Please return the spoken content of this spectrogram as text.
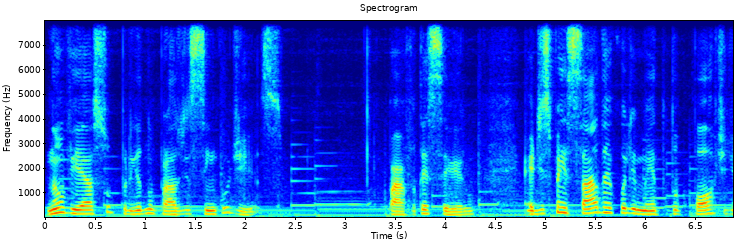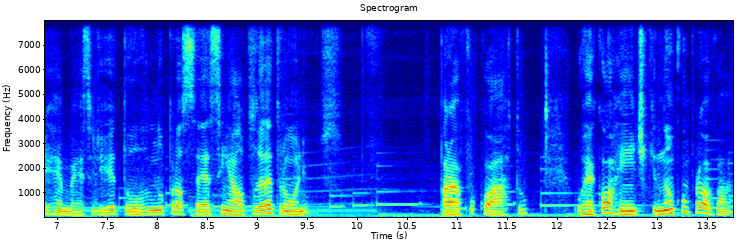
não vier a suprido no prazo de cinco dias. Parágrafo 3 é dispensado o recolhimento do porte de remessa de retorno no processo em autos eletrônicos. Parágrafo 4 o recorrente que não comprovar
